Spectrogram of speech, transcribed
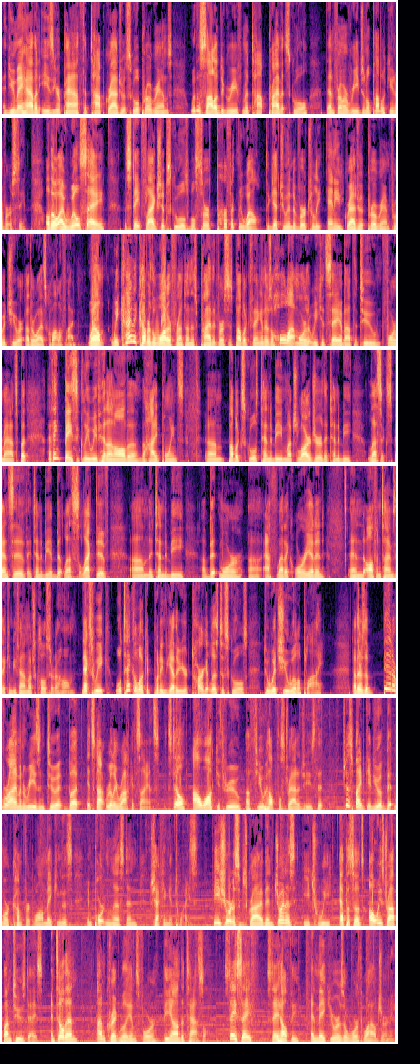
And you may have an easier path to top graduate school programs with a solid degree from a top private school than from a regional public university. Although I will say the state flagship schools will serve perfectly well to get you into virtually any graduate program for which you are otherwise qualified. Well, we kind of cover the waterfront on this private versus public thing, and there's a whole lot more that we could say about the two formats, but I think basically we've hit on all the, the high points. Um, public schools tend to be much larger, they tend to be less expensive, they tend to be a bit less selective, um, they tend to be a bit more uh, athletic oriented, and oftentimes they can be found much closer to home. Next week, we'll take a look at putting together your target list of schools to which you will apply. Now, there's a bit of rhyme and reason to it, but it's not really rocket science. Still, I'll walk you through a few helpful strategies that just might give you a bit more comfort while making this important list and checking it twice. Be sure to subscribe and join us each week. Episodes always drop on Tuesdays. Until then, I'm Craig Williams for Beyond the Tassel. Stay safe, stay healthy, and make yours a worthwhile journey.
